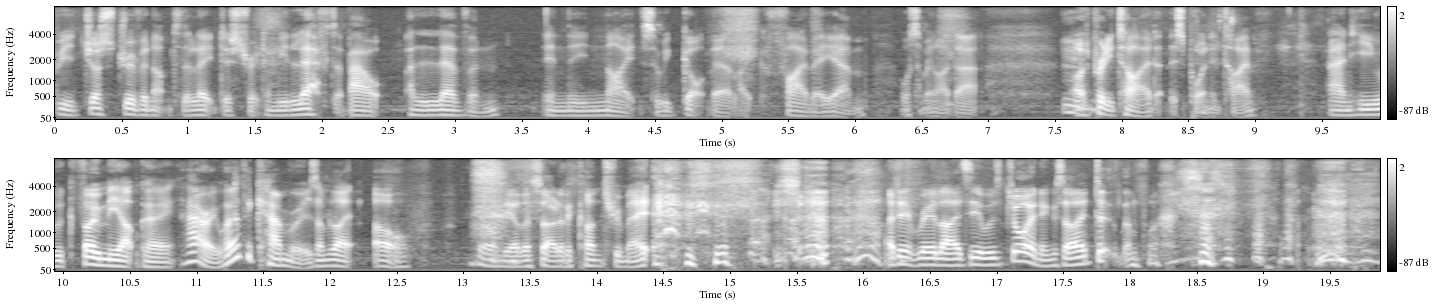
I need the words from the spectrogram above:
we had just driven up to the Lake District and we left about 11 in the night, so we got there like 5 a.m. or something like that. I was Mm. pretty tired at this point in time. And he would phone me up going, Harry, where are the cameras? I'm like, oh, they're on the other side of the country, mate. I didn't realise he was joining, so I took them.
